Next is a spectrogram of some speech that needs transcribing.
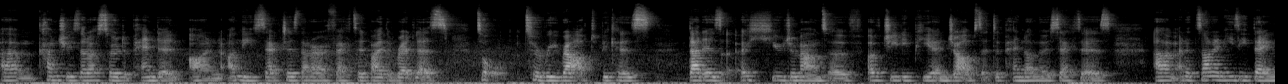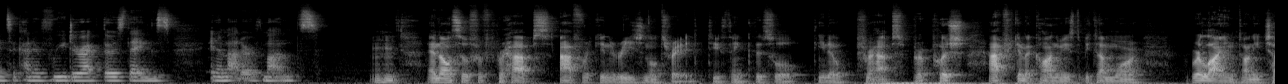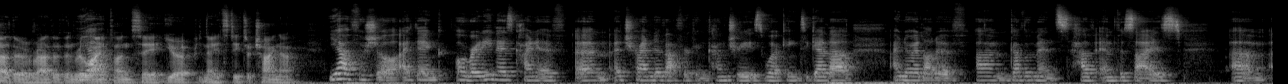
um, countries that are so dependent on on these sectors that are affected by the red list to to reroute because that is a huge amount of, of GDP and jobs that depend on those sectors. Um, and it's not an easy thing to kind of redirect those things in a matter of months. Mm-hmm. And also for perhaps African regional trade, do you think this will, you know, perhaps push African economies to become more reliant on each other rather than reliant yeah. on, say, Europe, United States, or China? Yeah, for sure. I think already there's kind of um, a trend of African countries working together. I know a lot of um, governments have emphasized um,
